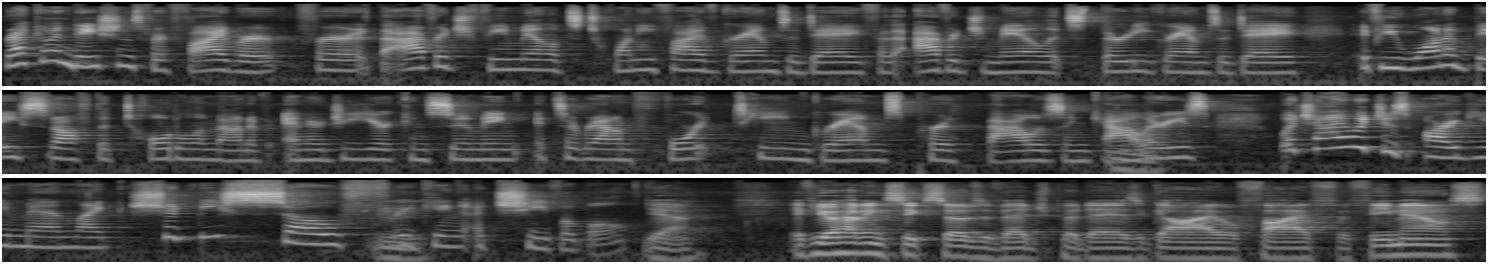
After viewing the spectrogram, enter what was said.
recommendations for fiber for the average female, it's 25 grams a day. For the average male, it's 30 grams a day. If you want to base it off the total amount of energy you're consuming, it's around 14 grams per thousand mm. calories, which I would just argue, man, like should be so mm. freaking achievable. Yeah. If you're having six serves of veg per day as a guy or five for females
